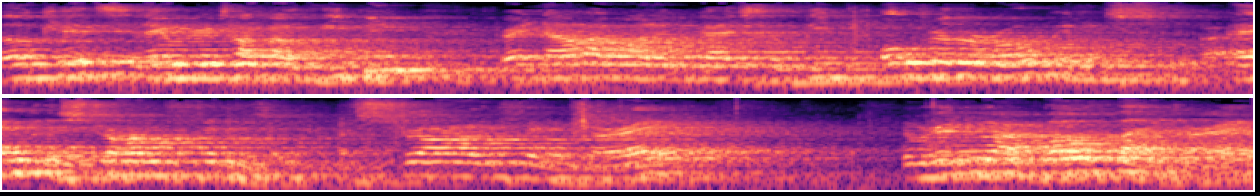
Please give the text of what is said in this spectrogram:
Hello kids, today we're going to talk about leaping. Right now I want you guys to leap over the rope and uh, end with a strong finish. A strong finish, alright? And we're going to do it on both legs, alright?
